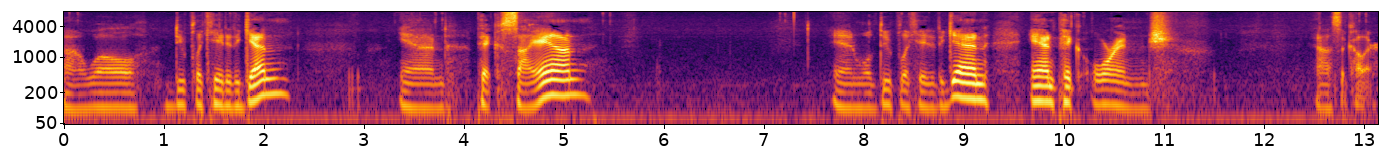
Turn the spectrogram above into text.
Uh, we'll duplicate it again and pick cyan. And we'll duplicate it again and pick orange as the color.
